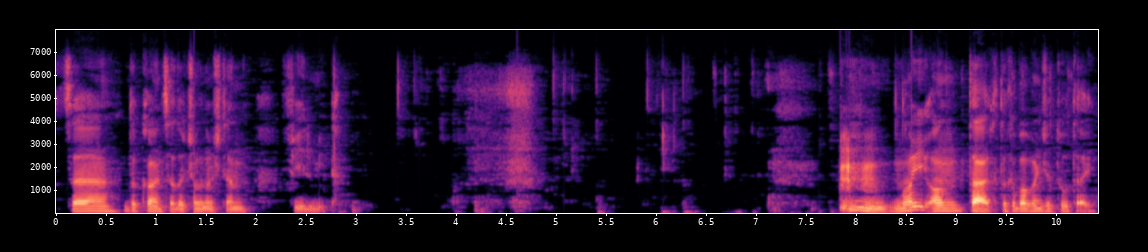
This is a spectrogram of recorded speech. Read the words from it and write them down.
chcę do końca dociągnąć ten filmik. No i on, tak, to chyba będzie tutaj.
